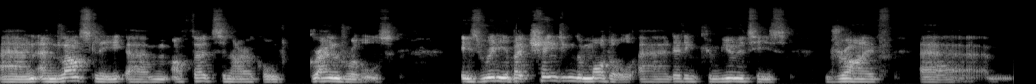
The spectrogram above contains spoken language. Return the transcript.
And and lastly, um, our third scenario called ground rules is really about changing the model and letting communities drive um,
